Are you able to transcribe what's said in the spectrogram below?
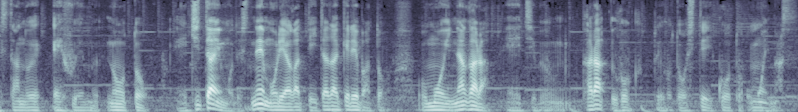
スタンド FM ノート自体もですね盛り上がっていただければと思いながら、え自分から動くということをしていこうと思います。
